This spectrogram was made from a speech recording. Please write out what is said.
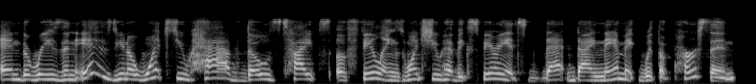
And the reason is, you know, once you have those types of feelings, once you have experienced that dynamic with a person,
